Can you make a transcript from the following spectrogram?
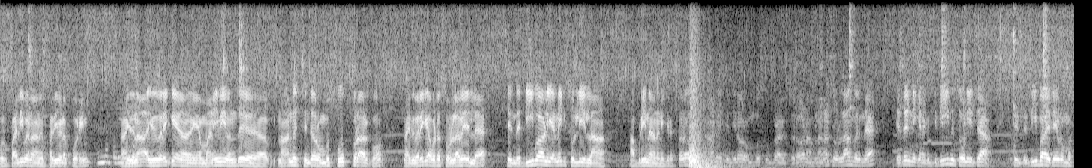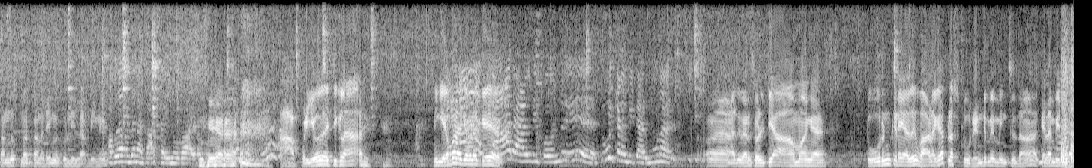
ஒரு பதிவை நான் பதிவிட போகிறேன் இதனால் இது வரைக்கும் என் மனைவி வந்து நான்வெஜ் செஞ்சால் ரொம்ப சூப்பராக இருக்கும். நான் இது வரைக்கும் அவர்கிட்ட சொல்லவே இல்லை. சரி இந்த தீபாவளி அன்னைக்கு சொல்லிடலாம் அப்படின்னு நான் நினைக்கிறேன். சார் நான்வெஜ் செஞ்சுனா ரொம்ப சூப்பராக இருக்கு சார் நான் நான் சொல்லாமல் இருந்தேன். ஏதோ இன்னைக்கு எனக்கு திடீர்னு தோணிச்சா சரி இந்த தீபாவளி டைம் ரொம்ப சந்தோஷமா இருப்பேன் அந்த டைமில் சொல்லிடலாம் அப்படின்னு. அப்படியும் வச்சுக்கலாம். நீங்கள் எவ்வளோக்கு எவ்வளோக்கு சார் ஆல்ரெடி இப்போ வந்து டூர் கிளம்பிட்டாரு மூணாறு அது வேற சொல்லிட்டியா? ஆமாங்க. டூருன்னு கிடையாது. வாடகை ப்ளஸ் டூ ரெண்டுமே மிங்கிள் தான். கிளம்பிட்டேன்.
